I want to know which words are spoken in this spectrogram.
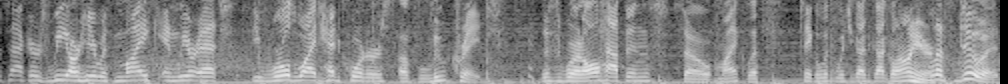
Attackers, we are here with Mike, and we are at the worldwide headquarters of Loot Crate. This is where it all happens. So, Mike, let's take a look at what you guys got going on here. Let's do it.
